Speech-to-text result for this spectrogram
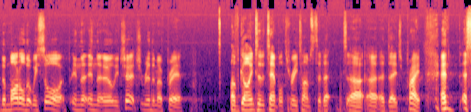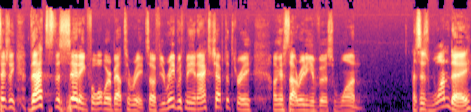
the model that we saw in the, in the early church rhythm of prayer of going to the temple three times to uh, a day to pray. And essentially, that's the setting for what we're about to read. So if you read with me in Acts chapter 3, I'm going to start reading in verse 1. It says, One day,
